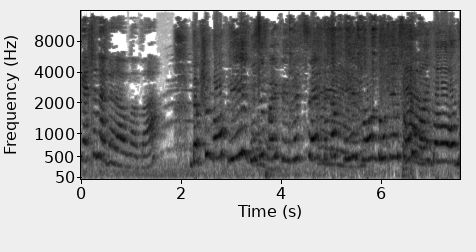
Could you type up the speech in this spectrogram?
कैसे लग रहा हूँ Dakshu no please this is my favourite set बेटा please don't do this oh my god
